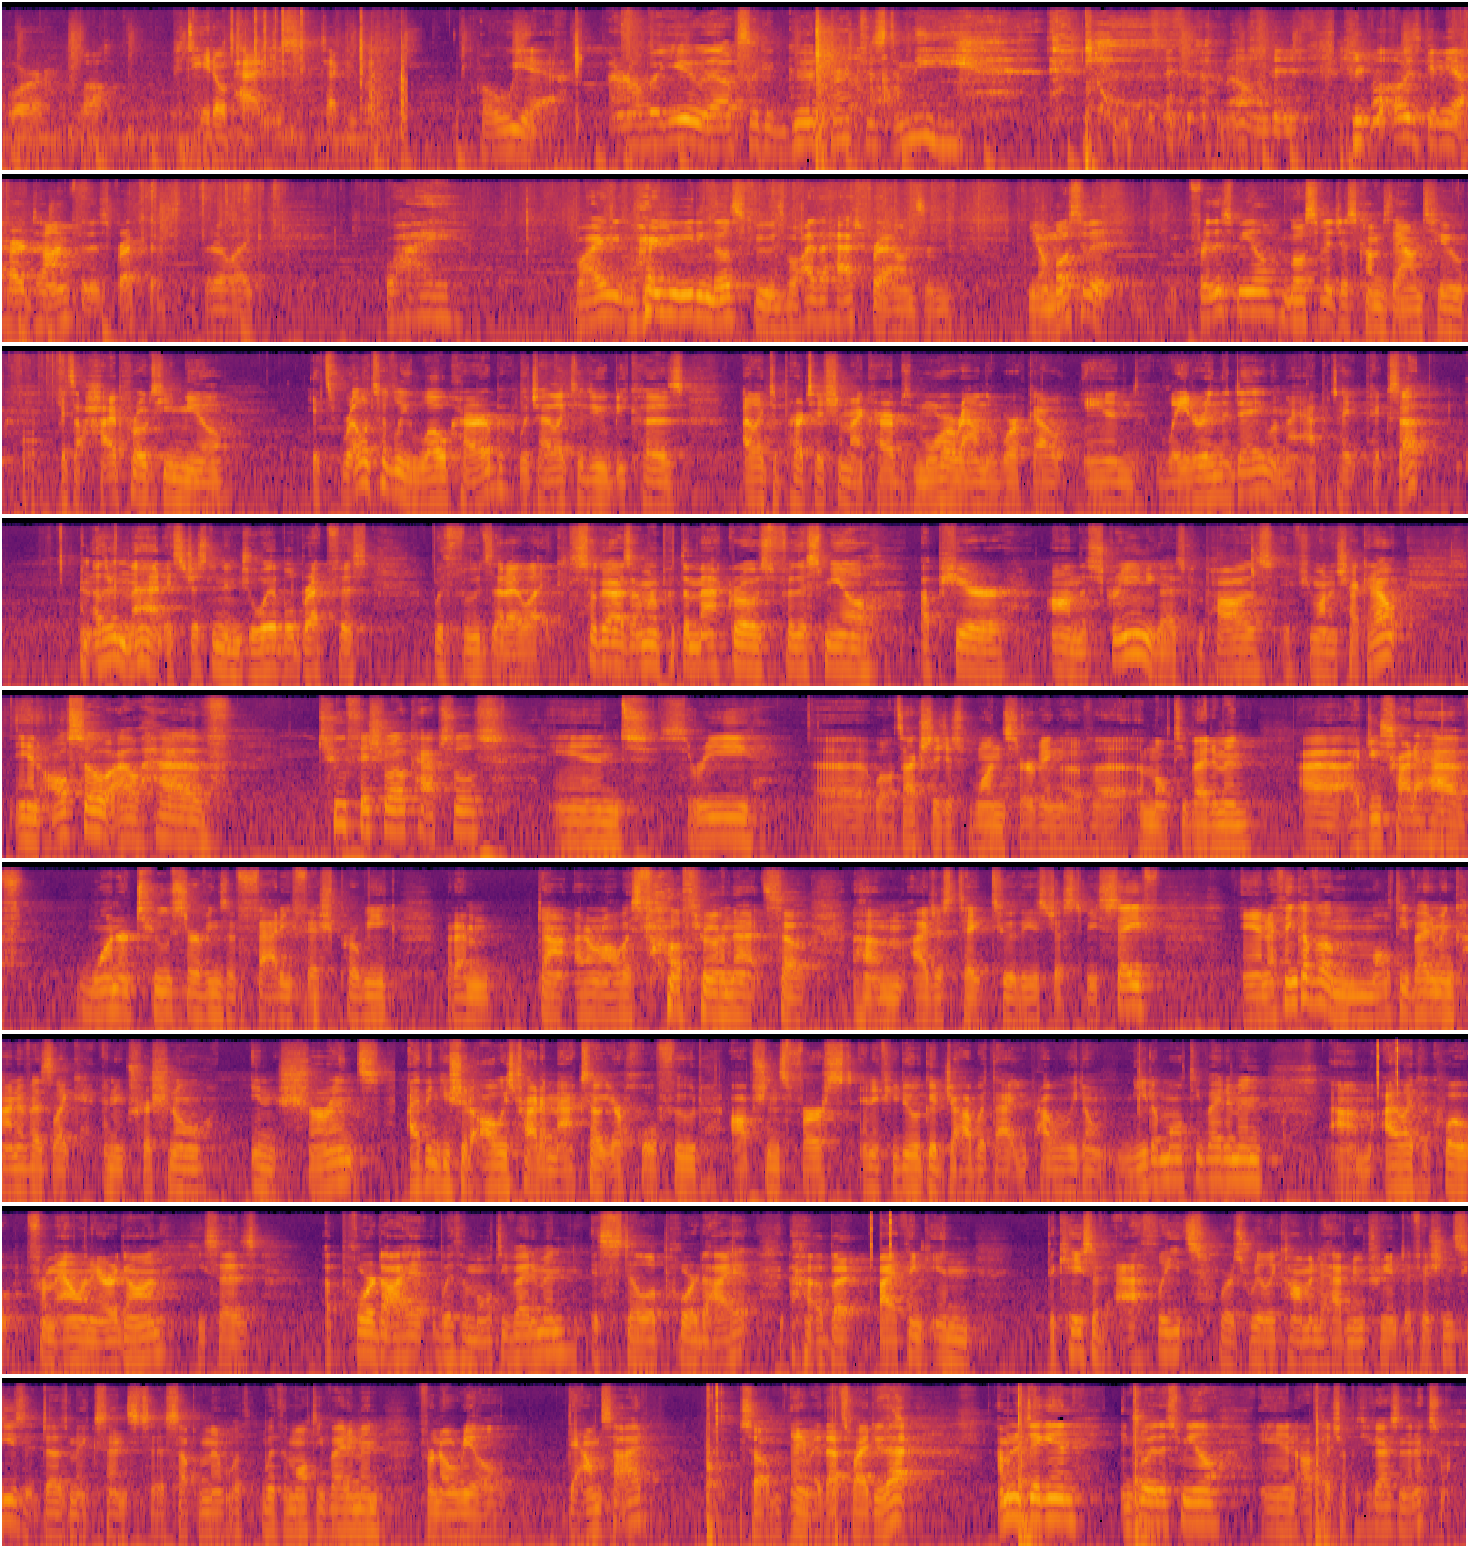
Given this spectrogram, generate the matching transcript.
or, well, potato patties, technically. Oh yeah. I don't know about you, that looks like a good breakfast to me. I don't know, man. People always give me a hard time for this breakfast. They're like, why, why, why are you eating those foods? Why the hash browns? And you know, most of it, for this meal, most of it just comes down to, it's a high protein meal. It's relatively low carb, which I like to do because I like to partition my carbs more around the workout and later in the day when my appetite picks up. And other than that, it's just an enjoyable breakfast with foods that I like. So guys, I'm gonna put the macros for this meal up here on the screen. You guys can pause if you wanna check it out. And also I'll have two fish oil capsules and three, uh, well, it's actually just one serving of a, a multivitamin. Uh, I do try to have one or two servings of fatty fish per week, but I'm not, I don't always follow through on that. So um, I just take two of these just to be safe. And I think of a multivitamin kind of as like a nutritional insurance. I think you should always try to max out your whole food options first. And if you do a good job with that, you probably don't need a multivitamin. Um, I like a quote from Alan Aragon. He says, a poor diet with a multivitamin is still a poor diet. but I think in the case of athletes, where it's really common to have nutrient deficiencies, it does make sense to supplement with, with a multivitamin for no real downside. So anyway, that's why I do that. I'm gonna dig in, enjoy this meal, and I'll catch up with you guys in the next one.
